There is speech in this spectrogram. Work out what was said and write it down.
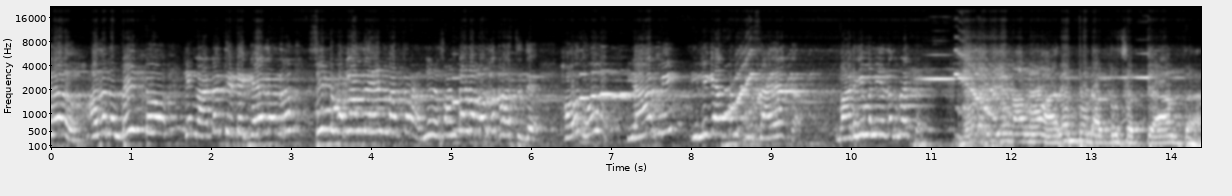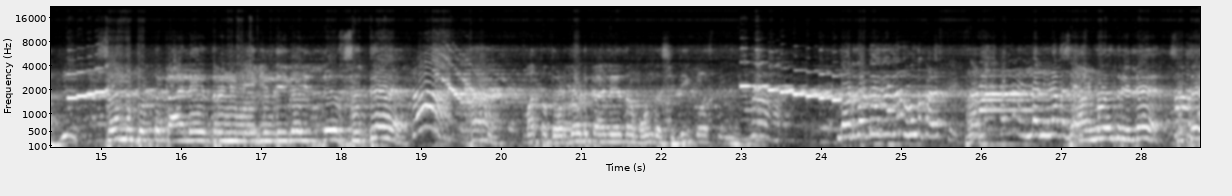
ಕೇಳು. ಬಾಡಿಗೆ ಮನೆ ಎದಕ್ ಬೇಕು? ನೋಡವಿ ನಾನು ಆರ್ ಎಂ ಡಾಕ್ಟರ್ ಸತ್ಯ ಅಂತ. ಸಣ್ಣ ಪುಟ್ಟ ಕಾಯಿಲೆ ಇದ್ರೆ ನೀವು ಈಗಿಂದೀಗ ಇಲ್ಲೇ ಸುದ್ದೆ. ಮತ್ತ ದೊಡ್ಡ ದೊಡ್ಡ ಕಾಯಿಲೆ ಇದ್ರೆ ಮುಂದೆ ಸಿಟಿ ಕಳಿಸ್ತೀನಿ. ದೊಡ್ಡ ದೊಡ್ಡ ಇದ್ರೆ ಮುಂದೆ ಕಳಿಸ್ತೀನಿ. ಇಲ್ಲ ನೀನೇ ಸಣ್ಣ ಇದ್ರೆ ಇಲ್ಲೇ ಸುದ್ದೆ.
